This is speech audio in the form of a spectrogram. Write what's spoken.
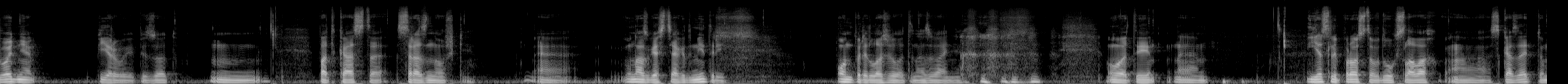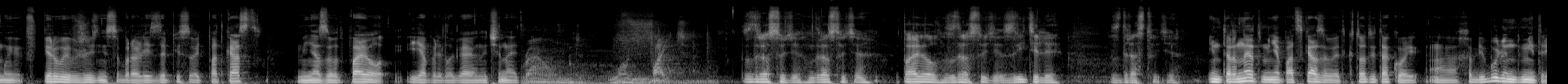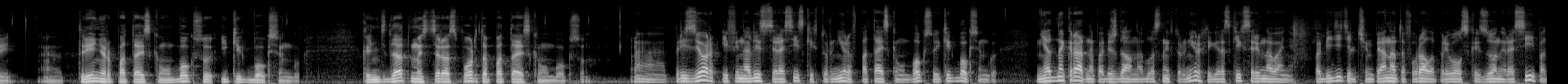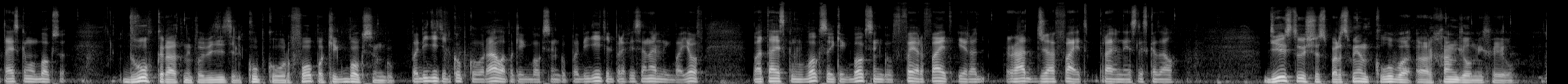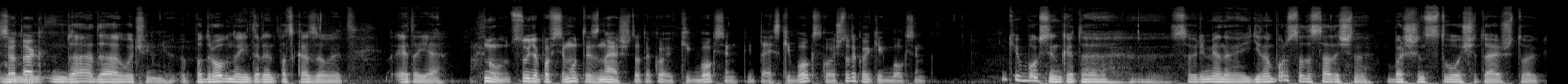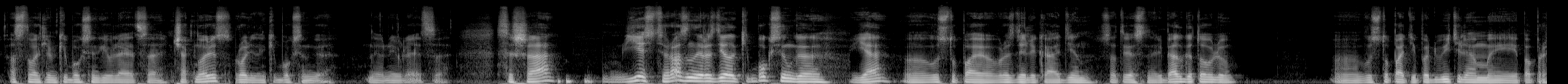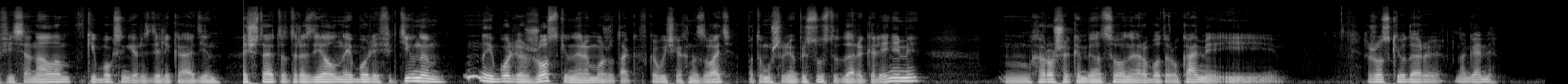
Сегодня первый эпизод м, подкаста «С разножки». Э, у нас в гостях Дмитрий. Он предложил это название. Вот, и э, если просто в двух словах э, сказать, то мы впервые в жизни собрались записывать подкаст. Меня зовут Павел, и я предлагаю начинать. Здравствуйте, здравствуйте. Павел, здравствуйте. Зрители, здравствуйте. Интернет мне подсказывает, кто ты такой. Э, Хабибулин Дмитрий, э, тренер по тайскому боксу и кикбоксингу. Кандидат мастера спорта по тайскому боксу. А, призер и финалист всероссийских турниров по тайскому боксу и кикбоксингу. Неоднократно побеждал на областных турнирах и городских соревнованиях. Победитель чемпионатов Урала-Приволжской зоны России по тайскому боксу. Двухкратный победитель Кубка УРФО по кикбоксингу. Победитель Кубка Урала по кикбоксингу. Победитель профессиональных боев по тайскому боксу и кикбоксингу. Fair Fight и Рад- Раджа Fight, правильно, если сказал. Действующий спортсмен клуба «Архангел Михаил». Все так? Да, да, очень подробно интернет подсказывает. Это я. Ну, судя по всему, ты знаешь, что такое кикбоксинг и тайский бокс. Что такое кикбоксинг? Ну, Кикбоксинг — это э, современное единоборство достаточно. Большинство считают, что основателем кикбоксинга является Чак Норрис. Родина кикбоксинга, наверное, является США. Есть разные разделы кикбоксинга. Я э, выступаю в разделе К1, соответственно, ребят готовлю выступать и по любителям, и по профессионалам в кикбоксинге разделе К1. Я считаю этот раздел наиболее эффективным, ну, наиболее жестким, наверное, можно так в кавычках назвать, потому что в нем присутствуют удары коленями, хорошая комбинационная работа руками и жесткие удары ногами.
